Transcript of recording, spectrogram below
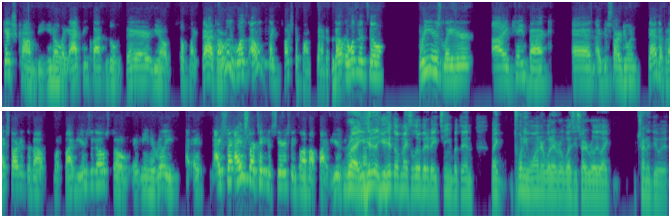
sketch comedy, you know, like acting classes over there, you know, stuff like that. So I really was I only like touched upon stand up, but it wasn't until three years later I came back and I just started doing stand up, and I started about what five years ago. So I mean, it really I I, I start I didn't start taking it seriously until about five years. ago, Right. You know? hit it, you hit the mics a little bit at 18, but then like 21 or whatever it was, you started really like trying to do it.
